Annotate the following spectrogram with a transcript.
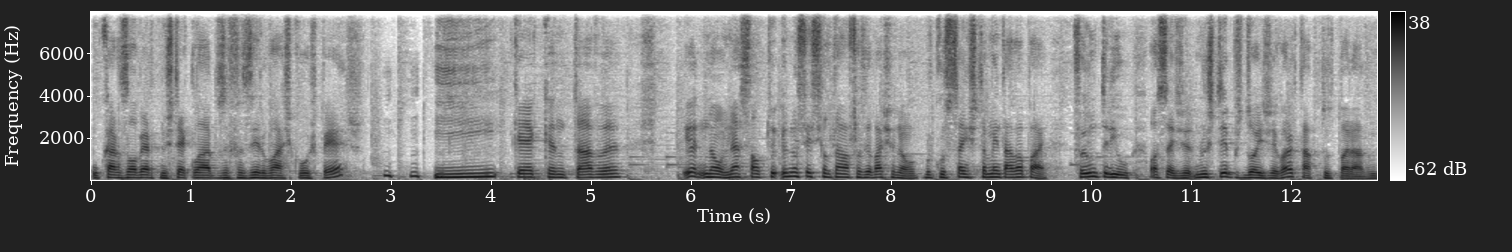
o Carlos Alberto nos teclados a fazer baixo com os pés e quem é que cantava? Eu- não, nessa altura, eu não sei se ele estava a fazer baixo ou não, porque o Sanches também estava pai. Foi um trio, ou seja, nos tempos hoje, agora que está tudo parado,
